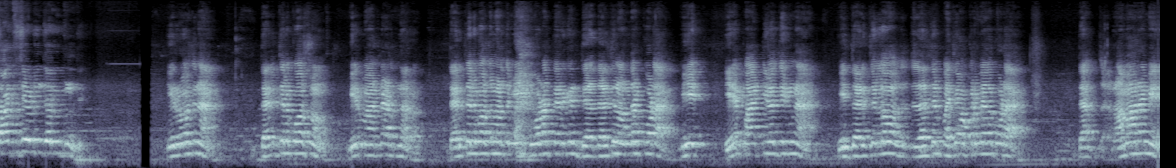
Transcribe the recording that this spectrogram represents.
సాక్షి చేయడం జరుగుతుంది. ఈ రోజున దళితుల కోసం మీరు మాట్లాడుతున్నారు. దళితుల కోసం అంటే మీకు కూడా తిరిగిన దళితులందరూ దళితులు అందరూ కూడా మీ ఏ పార్టీలో తిరిగినా మీ దళితుల్లో దళితులు ప్రతి ఒక్కరి మీద కూడా రమారమి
